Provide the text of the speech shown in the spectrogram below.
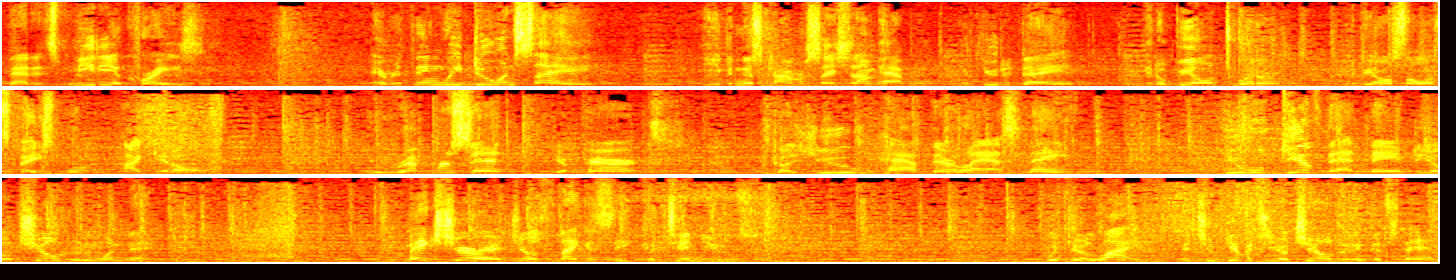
that it's media crazy. Everything we do and say, even this conversation I'm having with you today, it'll be on Twitter, it'll be on someone's Facebook. I get all that. You represent your parents because you have their last name. You will give that name to your children one day. Make sure that your legacy continues with your life, that you give it to your children in good standing.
